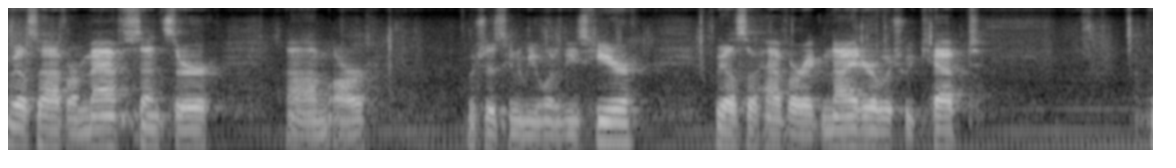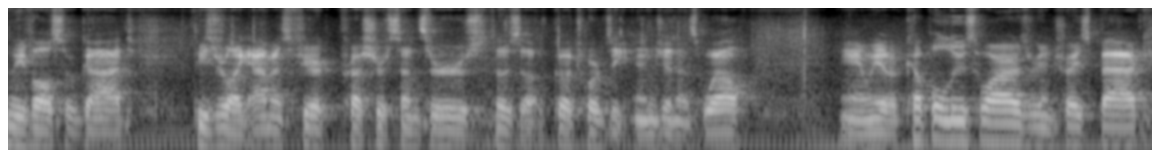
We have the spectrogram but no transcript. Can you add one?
we also have our MAF sensor, um, our, which is going to be one of these here. We also have our igniter, which we kept. We've also got, these are like atmospheric pressure sensors. Those go towards the engine as well. And we have a couple loose wires we're gonna trace back,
